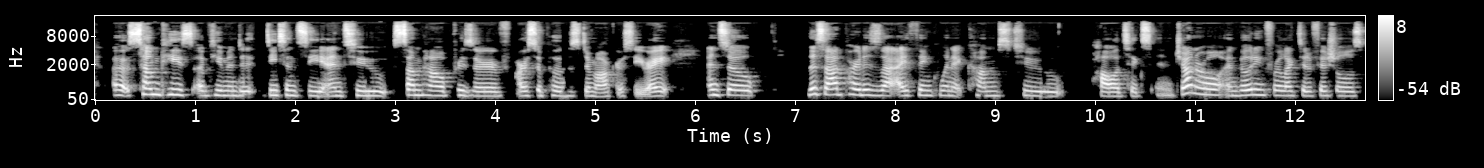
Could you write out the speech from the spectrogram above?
uh, some piece of human de- decency and to somehow preserve our supposed democracy, right? And so the sad part is that I think when it comes to politics in general and voting for elected officials,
